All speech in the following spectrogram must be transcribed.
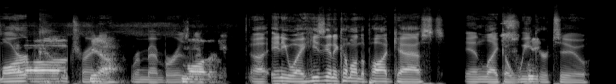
mark Uh, i'm trying yeah. to remember his name. Uh, anyway, he's going to come on the podcast in like a week or two.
